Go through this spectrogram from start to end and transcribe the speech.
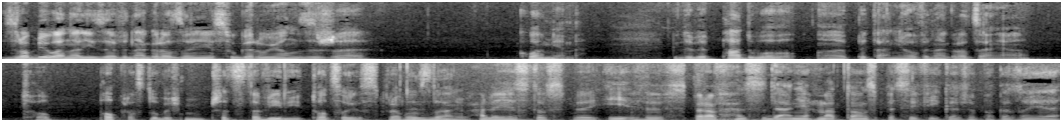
zrobił analizę wynagrodzeń, sugerując, że kłamiemy. Gdyby padło e, pytanie o wynagrodzenia, to po prostu byśmy przedstawili to, co jest w sprawozdaniu. Ale jest to i sprawozdanie ma tą specyfikę, że pokazuje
